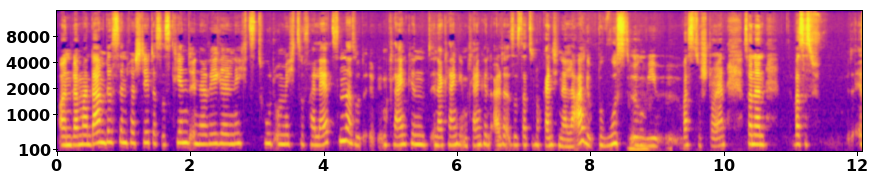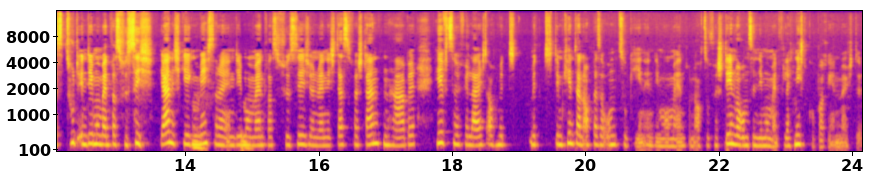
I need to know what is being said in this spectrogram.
Und wenn man da ein bisschen versteht, dass das Kind in der Regel nichts tut, um mich zu verletzen, also im Kleinkind, in der Kleinkind, im Kleinkindalter ist es dazu noch gar nicht in der Lage, bewusst mhm. irgendwie was zu steuern, sondern was es es tut in dem Moment was für sich, ja, nicht gegen mhm. mich, sondern in dem Moment was für sich. Und wenn ich das verstanden habe, hilft es mir vielleicht auch mit mit dem Kind dann auch besser umzugehen in dem Moment und auch zu verstehen, warum es in dem Moment vielleicht nicht kooperieren möchte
